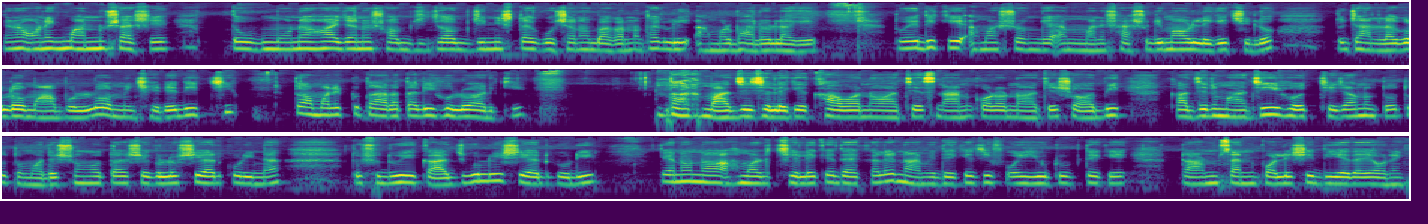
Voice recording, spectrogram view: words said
কেন অনেক মানুষ আসে, তো মনে হয় যেন সব সব জিনিসটা গোছানো বাগানো থাকলেই আমার ভালো লাগে। তো এদিকে আমার সঙ্গে মানে শাশুড়ি মাও লেগেছিলো, তো জানলাগুলো মা বলল, আমি ঝেড়ে দিচ্ছি। তো আমার একটু তাড়াতাড়ি হলো আর কি। তার মাঝে ছেলেকে খাওয়ানো আছে, স্নান করানো আছে, সবই কাজের মাঝেই হচ্ছে, জানো তো? তো তোমাদের সঙ্গে তো আর সেগুলো শেয়ার করি না। তো শুধু এই কাজগুলোই শেয়ার করি। কেননা আমার ছেলেকে দেখালে না, আমি দেখেছি ইউটিউব থেকে টার্মস অ্যান্ড পলিসি দিয়ে দেয় অনেক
